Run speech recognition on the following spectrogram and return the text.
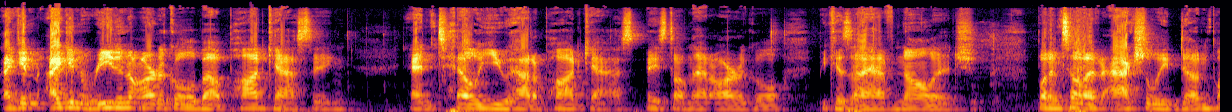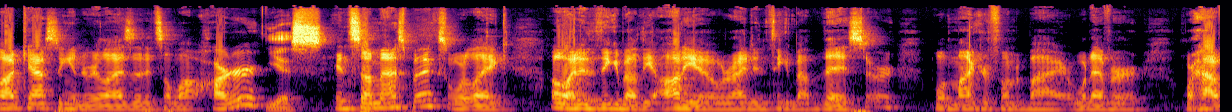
i can i can read an article about podcasting and tell you how to podcast based on that article because i have knowledge but until i've actually done podcasting and realized that it's a lot harder Yes. in some aspects or like oh i didn't think about the audio or i didn't think about this or what microphone to buy or whatever or how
